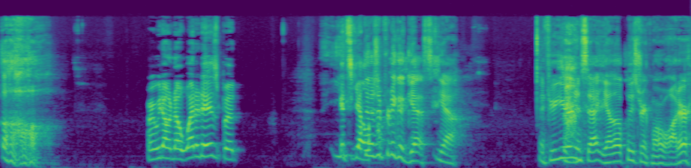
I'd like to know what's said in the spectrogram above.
Oh, I mean, we don't know what it is, but It's yellow. There's a pretty good guess. Yeah. If your urine is that yellow, please drink more water.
